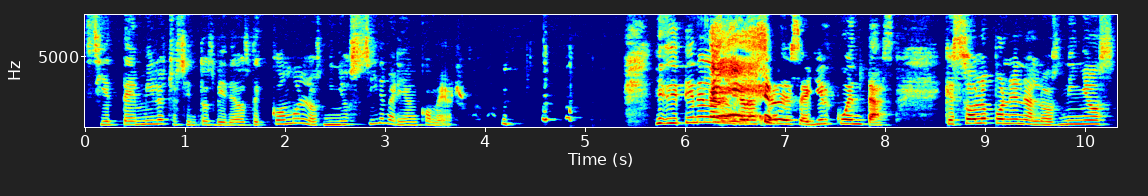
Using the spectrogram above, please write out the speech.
7800 videos de cómo los niños sí deberían comer y si tienen la desgracia de seguir cuentas que solo ponen a los niños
